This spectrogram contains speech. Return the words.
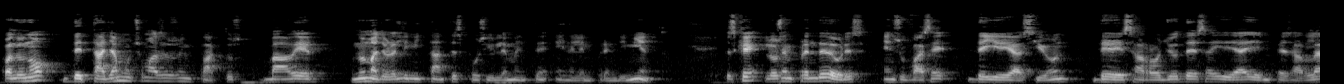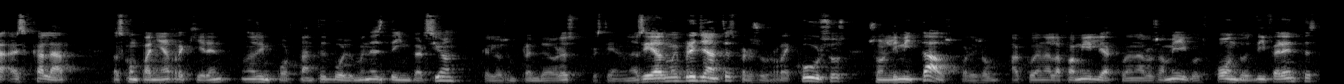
Cuando uno detalla mucho más esos impactos, va a haber unos mayores limitantes posiblemente en el emprendimiento. Es que los emprendedores en su fase de ideación, de desarrollo de esa idea y de empezarla a escalar, las compañías requieren unos importantes volúmenes de inversión, que los emprendedores pues tienen unas ideas muy brillantes, pero sus recursos son limitados, por eso acuden a la familia, acuden a los amigos, fondos, diferentes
